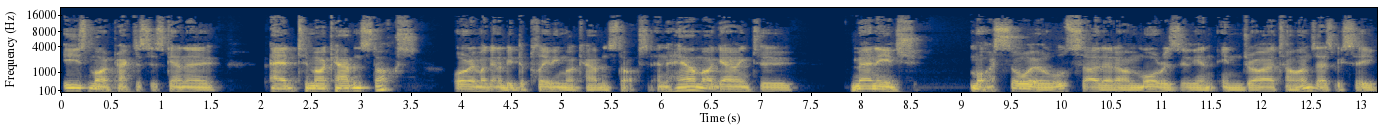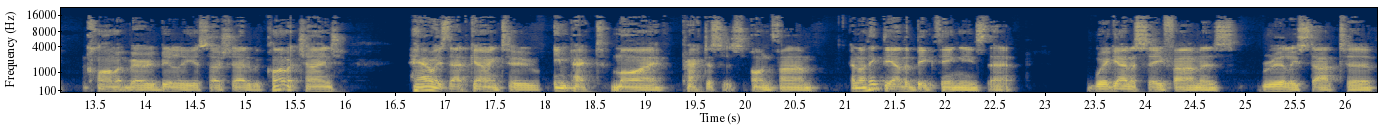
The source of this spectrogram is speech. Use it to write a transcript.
is my practices going to add to my carbon stocks or am I going to be depleting my carbon stocks? And how am I going to manage my soils so that I'm more resilient in drier times as we see climate variability associated with climate change? How is that going to impact my practices on farm? And I think the other big thing is that we're going to see farmers really start to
